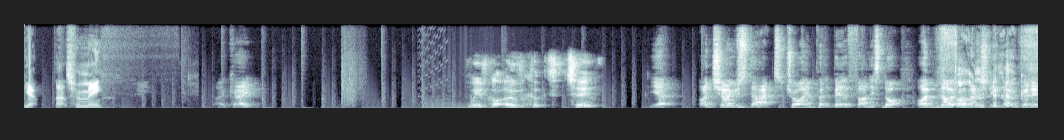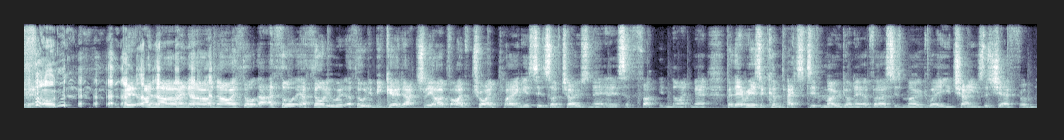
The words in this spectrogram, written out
Yep, that's from me. Okay. We've got Overcooked Two. Yep. I chose that to try and put a bit of fun. It's not. I'm no. Fun. I'm actually no good at it. Fun. I know, I know, I know. I thought that. I thought. I thought it would. I thought it'd be good. Actually, I've I've tried playing it since I've chosen it, and it's a fucking nightmare. But there is a competitive mode on it, a versus mode, where you change the chef from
